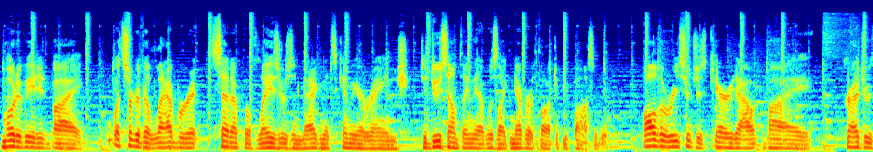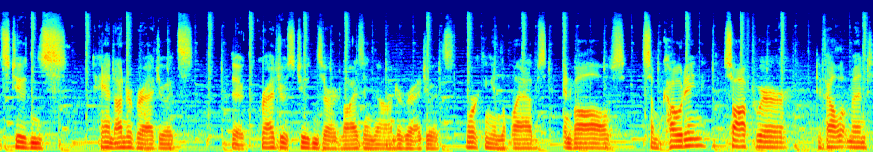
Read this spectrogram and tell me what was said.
motivated by what sort of elaborate setup of lasers and magnets can we arrange to do something that was like never thought to be possible. All the research is carried out by graduate students and undergraduates the graduate students are advising the undergraduates. Working in the labs involves some coding, software development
